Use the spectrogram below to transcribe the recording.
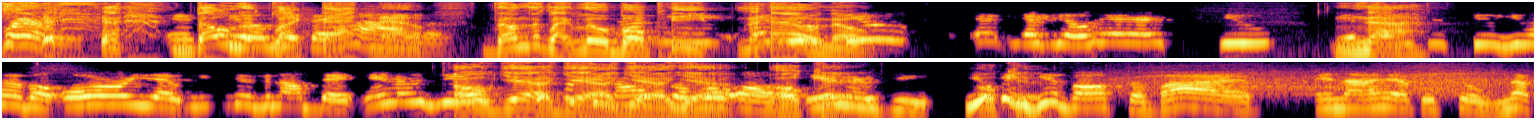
Prairie. Don't look like get that now. Don't look like Little Bo I mean, Peep. Hell no. cute, if, if your hair is cute, your Nah. face is cute, you have an aura that you giving off that energy. Oh, yeah, yeah, yeah, yeah. Okay. energy. You Okay. can give off the vibe and not have to show nothing.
